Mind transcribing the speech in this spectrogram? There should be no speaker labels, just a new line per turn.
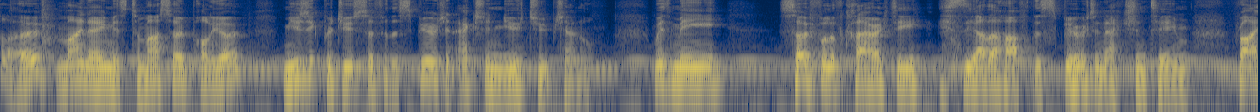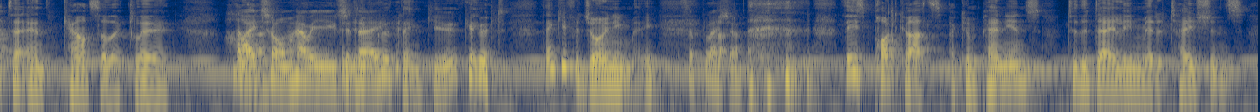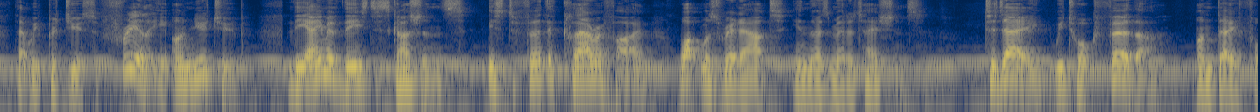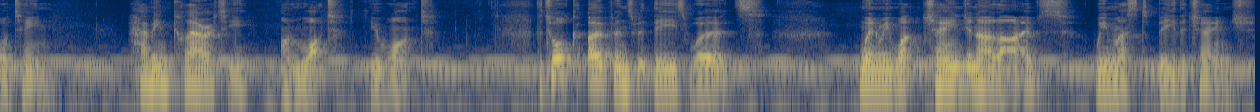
Hello, my name is Tommaso Pollio, music producer for the Spirit in Action YouTube channel. With me, so full of clarity, is the other half of the Spirit in Action team, writer and counsellor Claire.
Hi, Tom. How are you today?
Good, thank you.
Good.
Thank you for joining me.
It's a pleasure.
Uh, these podcasts are companions to the daily meditations that we produce freely on YouTube. The aim of these discussions is to further clarify what was read out in those meditations. Today, we talk further on day 14 having clarity on what you want. The talk opens with these words When we want change in our lives, we must be the change.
